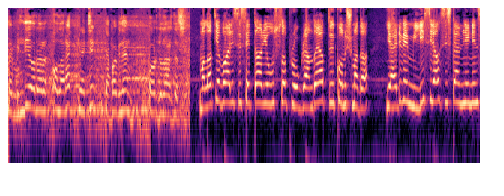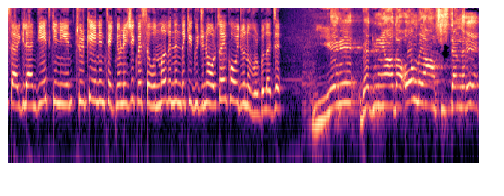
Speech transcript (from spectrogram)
ve milli olarak üretim yapabilen ordulardır. Malatya Valisi Settar Yavuz ise programda yaptığı konuşmada yerli ve milli silah sistemlerinin sergilendiği etkinliğin Türkiye'nin teknolojik ve savunma alanındaki gücünü ortaya koyduğunu vurguladı. yeni ve dünyada olmayan sistemleri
